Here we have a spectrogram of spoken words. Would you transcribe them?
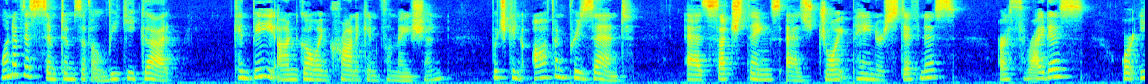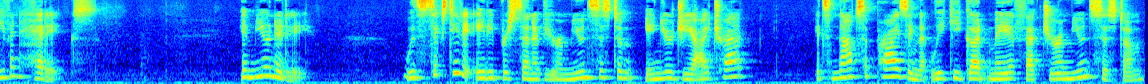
One of the symptoms of a leaky gut can be ongoing chronic inflammation, which can often present as such things as joint pain or stiffness, arthritis, or even headaches. Immunity. With 60 to 80% of your immune system in your GI tract, it's not surprising that leaky gut may affect your immune system,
